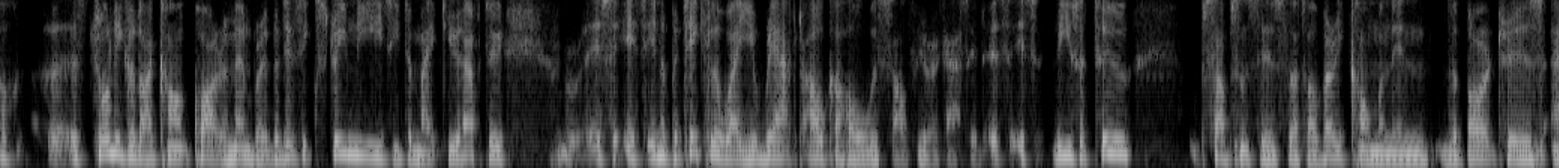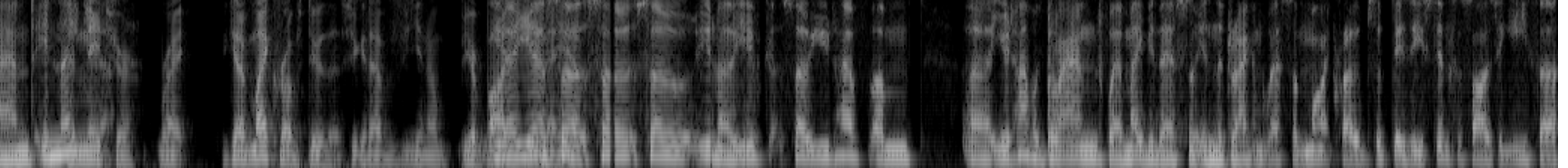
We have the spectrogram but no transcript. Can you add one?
Oh, it's jolly good. I can't quite remember it, but it's extremely easy to make. You have to. It's it's in a particular way. You react alcohol with sulfuric acid. It's it's these are two substances that are very common in laboratories and in nature. In nature, right. You could have microbes do this. You could have, you know, your body. yeah, yeah. DNA, so, so, so you know, you've so you'd have um, uh, you'd have a gland where maybe there's some, in the dragon where some microbes are busy synthesizing ether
